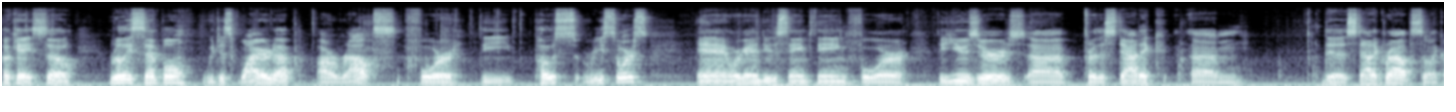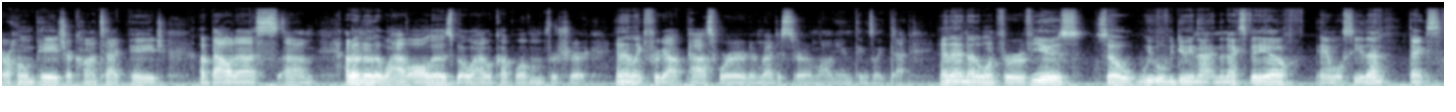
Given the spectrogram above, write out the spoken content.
Okay, so really simple. We just wired up our routes for the post resource, and we're going to do the same thing for the users uh, for the static um, the static routes, so like our home page, our contact page, about us. Um, I don't know that we'll have all those, but we'll have a couple of them for sure. And then like forgot password and register and login, things like that and then another one for reviews. So we will be doing that in the next video, and we'll see you then. Thanks.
